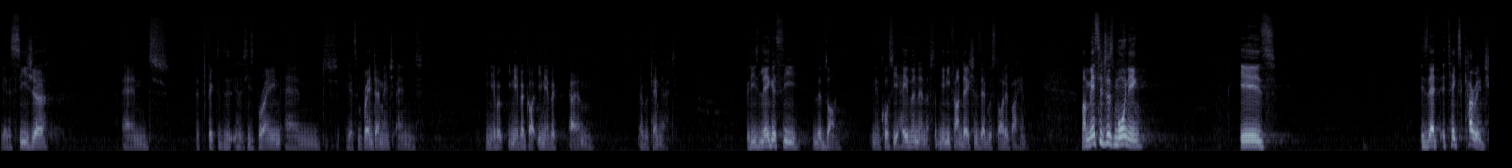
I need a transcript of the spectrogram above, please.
He had a seizure, and it affected his brain, and he had some brain damage, and he never, he never, got, he never um, overcame that. But his legacy lives on in Nkosi Haven and the many foundations that were started by him. My message this morning is is that it takes courage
